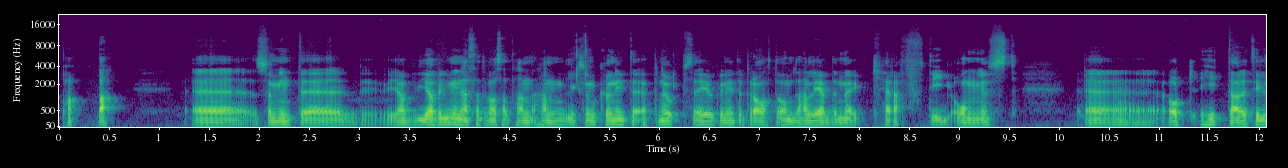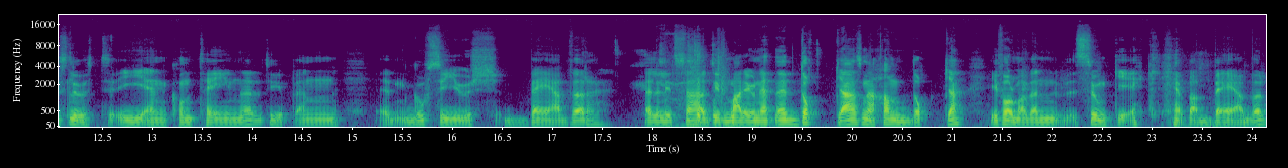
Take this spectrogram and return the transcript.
pappa. Eh, som inte, jag, jag vill minnas att det var så att han, han liksom kunde inte öppna upp sig och kunde inte prata om det. Han levde med kraftig ångest. Eh, och hittar till slut i en container typ en, en gosedjursbäver. Eller lite så här typ marionett, en docka, en sån här handdocka i form av en sunkig äcklig jävla bäver.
